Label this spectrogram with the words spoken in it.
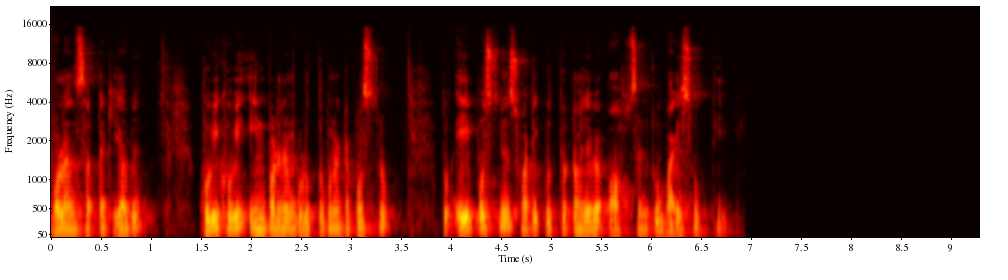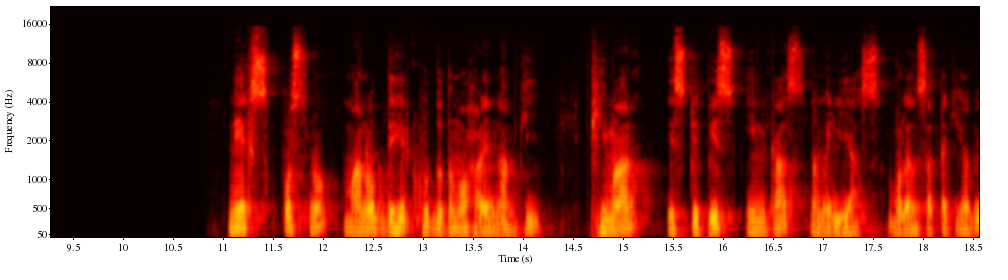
বল অ্যান্সারটা কী হবে? খুবই খুবই ইম্পর্টেন্ট গুরুত্বপূর্ণ একটা প্রশ্ন। তো এই প্রশ্নের সঠিক উত্তরটা হয়ে যাবে অপশন টু বায়ু শক্তি নেক্সট প্রশ্ন, মানব দেহের ক্ষুদ্রতম হাড়ের নাম কি? ফিমার স্টেপিস ইনকাস না মেলিয়াস? বল অ্যান্সারটা কী হবে?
